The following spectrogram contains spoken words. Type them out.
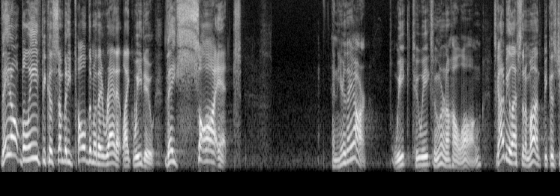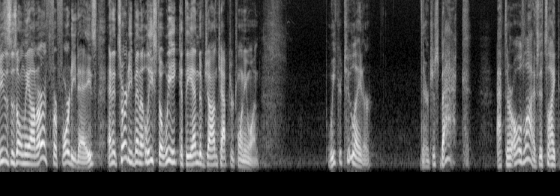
They don't believe because somebody told them or they read it like we do. They saw it. And here they are, week, two weeks, we don't know how long. It's got to be less than a month because Jesus is only on earth for 40 days, and it's already been at least a week at the end of John chapter 21. A week or two later, they're just back at their old lives. It's like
